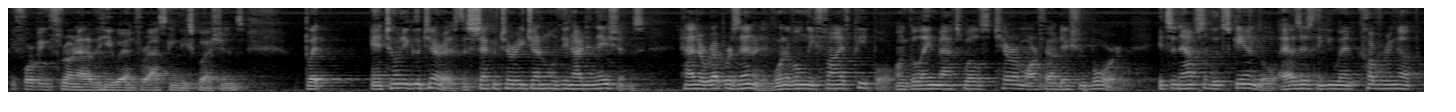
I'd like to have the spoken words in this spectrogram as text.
before being thrown out of the UN for asking these questions, but Antonio Guterres, the Secretary General of the United Nations, had a representative, one of only five people, on Ghislaine Maxwell's Terramar Foundation board. It's an absolute scandal, as is the UN covering up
